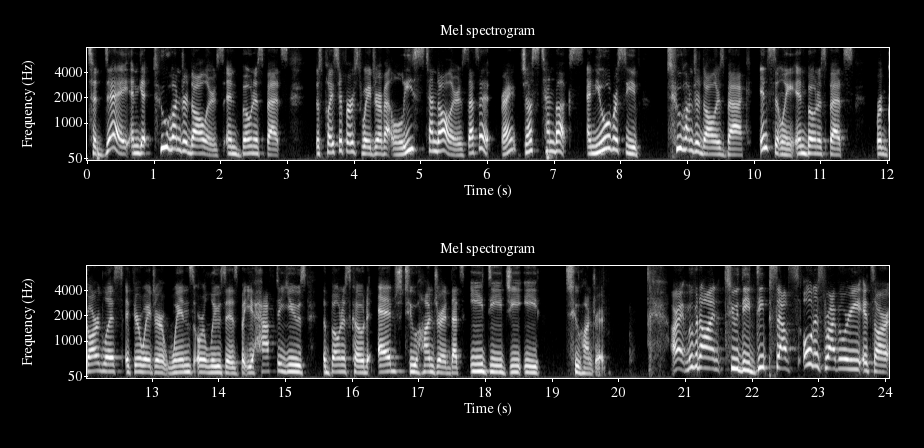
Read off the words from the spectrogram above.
today and get $200 in bonus bets. Just place your first wager of at least $10. That's it, right? Just 10 bucks. And you will receive $200 back instantly in bonus bets, regardless if your wager wins or loses. But you have to use the bonus code EDGE200. That's E D G E 200. All right, moving on to the Deep South's oldest rivalry. It's our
